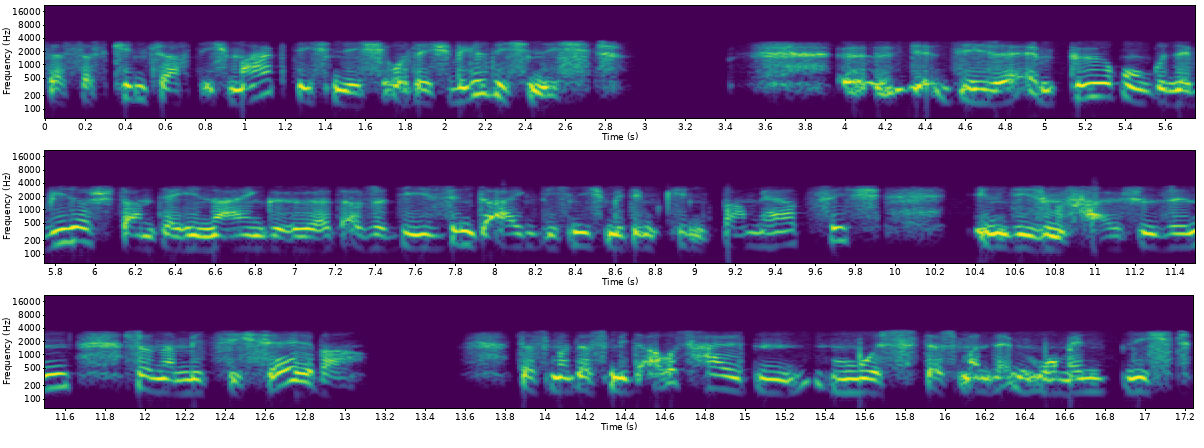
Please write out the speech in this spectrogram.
dass das Kind sagt, ich mag dich nicht oder ich will dich nicht diese Empörung und der Widerstand, der hineingehört, also die sind eigentlich nicht mit dem Kind barmherzig in diesem falschen Sinn, sondern mit sich selber dass man das mit aushalten muss, dass man im Moment nicht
